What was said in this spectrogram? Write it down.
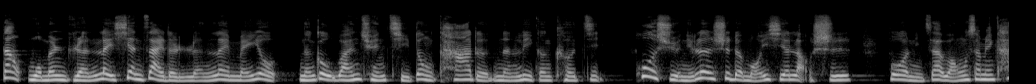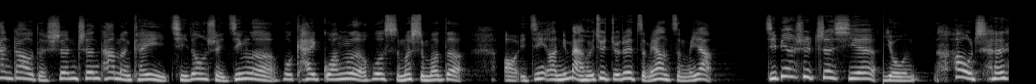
但我们人类现在的人类没有能够完全启动它的能力跟科技。或许你认识的某一些老师，或你在网络上面看到的，声称他们可以启动水晶了，或开光了，或什么什么的，哦，已经啊，你买回去绝对怎么样怎么样。即便是这些有号称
